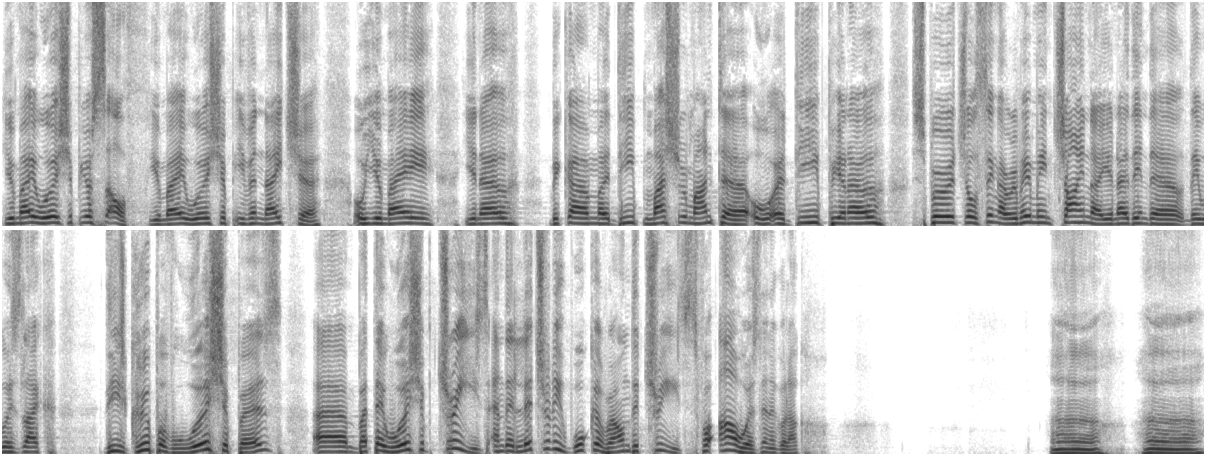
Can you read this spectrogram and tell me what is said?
You may worship yourself. You may worship even nature. Or you may, you know, become a deep mushroom hunter or a deep, you know, spiritual thing. I remember in China, you know, then there, there was like these group of worshippers um, but they worship trees and they literally walk around the trees for hours. Then they go like, uh, uh.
